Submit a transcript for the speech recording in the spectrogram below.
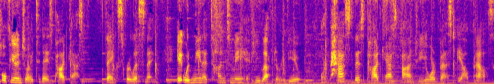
Hope you enjoyed today's podcast. Thanks for listening. It would mean a ton to me if you left a review or passed this podcast on to your best gal pals.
